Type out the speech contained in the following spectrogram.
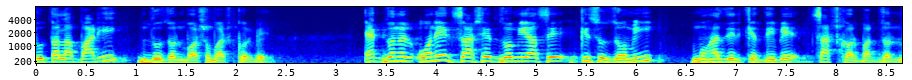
দুতলা বাড়ি, দুজন বসবাস করবে। একজনের অনেক চাষের জমি আছে, কিছু জমি মুহাজিরকে দিবে চাষ করবার জন্য।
